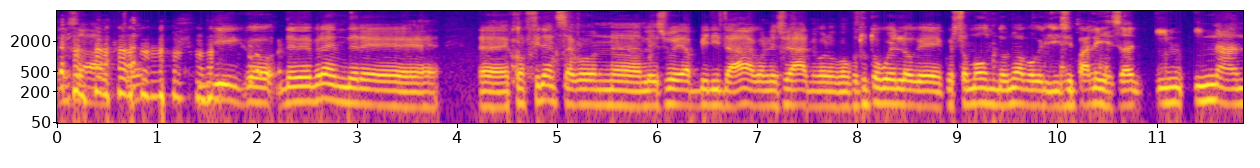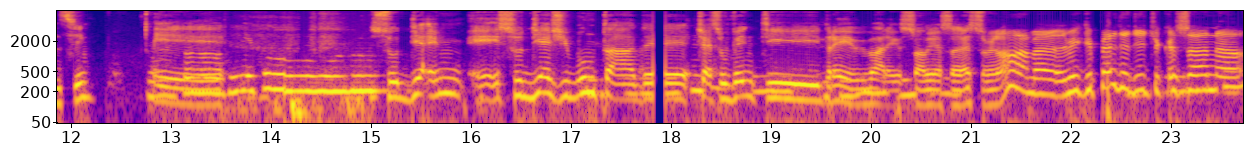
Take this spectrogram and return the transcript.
Esatto. Dico, deve prendere eh, confidenza con eh, le sue abilità, con le sue armi, con, con tutto quello che questo mondo nuovo che gli si palesa in- innanzi. E su, die- e- e su 10 puntate, cioè su 23 mi pare che sono adesso, adesso mi ah, ma Wikipedia dice che sono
